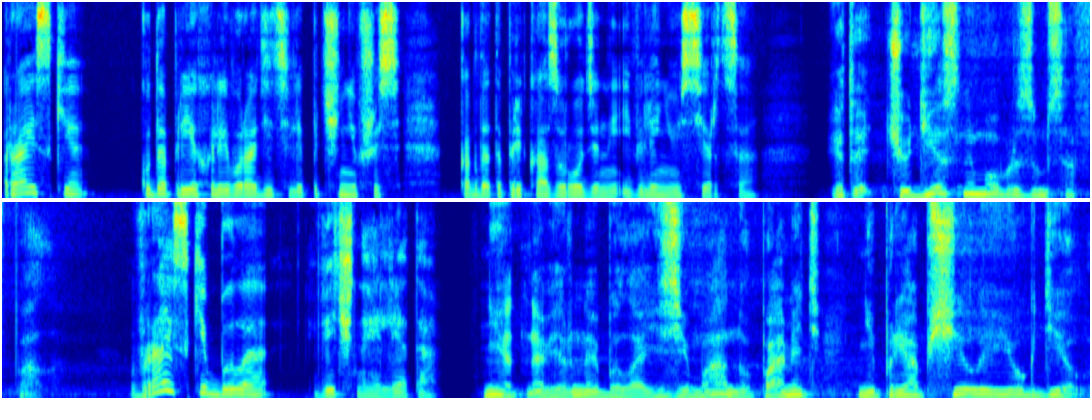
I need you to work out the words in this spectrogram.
Райске, куда приехали его родители, подчинившись когда-то приказу Родины и велению сердца. Это чудесным образом совпало. В Райске было вечное лето. Нет, наверное, была и зима, но память не приобщила ее к делу.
